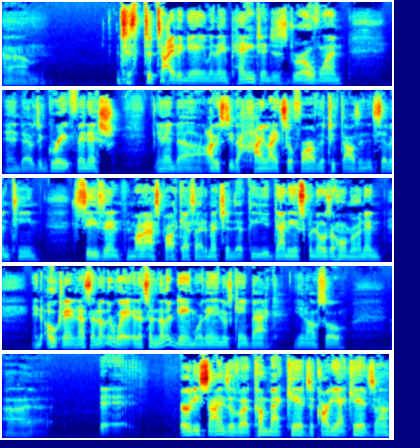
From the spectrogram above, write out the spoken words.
um, just to tie the game, and then Pennington just drove one, and it was a great finish. And uh, obviously, the highlight so far of the 2017 season. In my last podcast, I had mentioned that the Danny Espinosa home run in in Oakland. And that's another way. That's another game where the Angels came back. You know, so uh, early signs of a comeback kids, the cardiac kids, huh?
